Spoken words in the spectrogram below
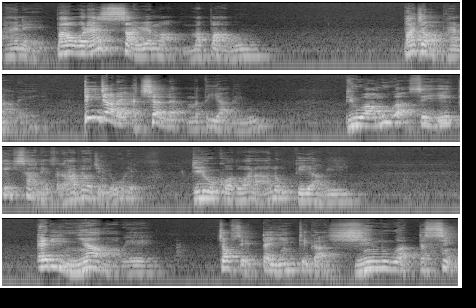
ဖမ်းတယ်ဘာဝရန်စာရွက်မှမပါဘူးဘာကြောင့်ဖမ်းတာလဲတိကျတဲ့အချက်လက်မသိရသေးဘူးဗျူဟာမှုကစီရေးကိစ္စနဲ့စကားပြောချင်လို့တဲ့ဒီလိုခေါ်သွားတာလို့သိရပြီအဲ့ဒီညမှာပဲကြောက်စဲတရင်တစ်ကရင်းမှုကတဆင့်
